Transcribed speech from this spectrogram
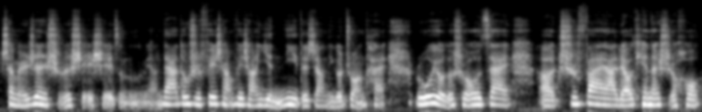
上面认识了谁谁怎么怎么样。大家都是非常非常隐匿的这样的一个状态。如果有的时候在呃吃饭呀、聊天的时候，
